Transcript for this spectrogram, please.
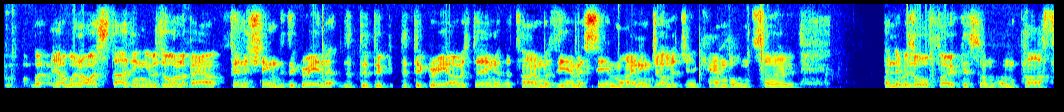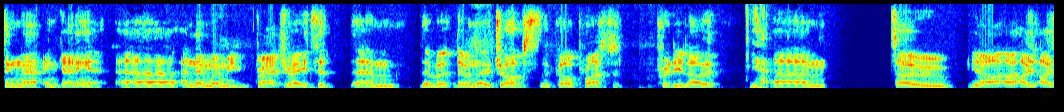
when I was studying, it was all about finishing the degree, and the, the, the, degree I was doing at the time was the MSc in mining geology at Camborne. So, and it was all focused on, on passing that and getting it. Uh, and then when we graduated, um, there were there were no jobs. The gold price was pretty low. Yeah. Um, so you know, I, I,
